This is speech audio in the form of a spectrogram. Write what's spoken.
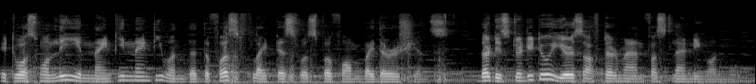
it was only in 1991 that the first flight test was performed by the Russians. That is 22 years after man first landing on moon.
